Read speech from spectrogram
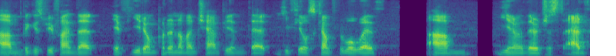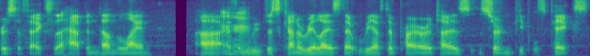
um, because we find that if you don't put him on a champion that he feels comfortable with, um, you know, there are just adverse effects that happen down the line. Uh, I think we've just kind of realized that we have to prioritize certain people's picks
